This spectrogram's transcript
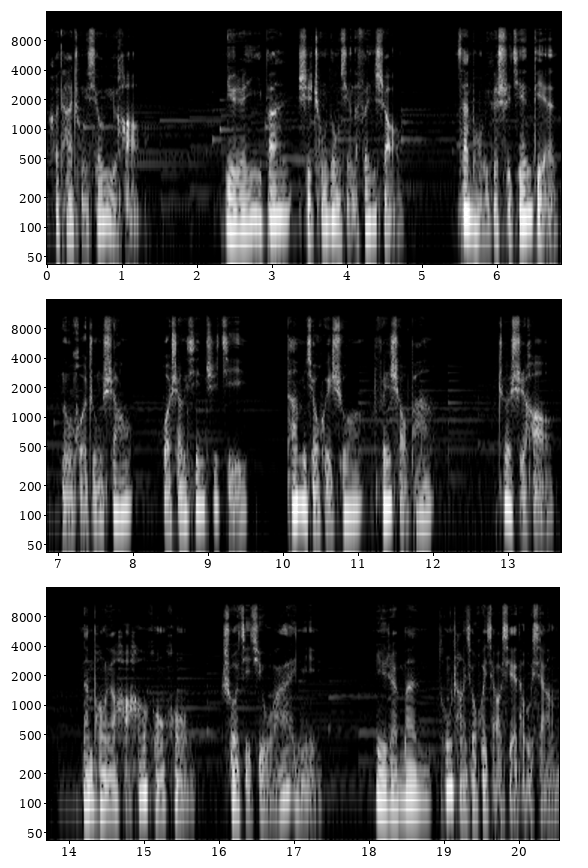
和他重修于好。女人一般是冲动型的分手，在某一个时间点怒火中烧或伤心之极，他们就会说分手吧。这时候，男朋友好好哄哄。说几句“我爱你”，女人们通常就会缴械投降。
